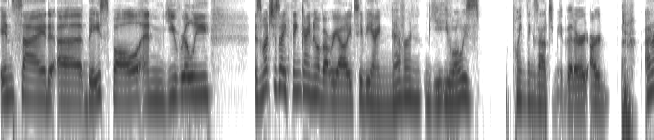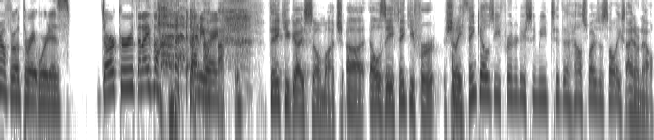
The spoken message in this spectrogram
inside uh baseball, and you really, as much as I think I know about reality TV, I never. You, you always point things out to me that are are I don't know if what the right word is. Darker than I thought. anyway, Thank you guys so much. Uh, LZ, thank you for, should I thank LZ for introducing me to the Housewives of Salt Lake? I don't know,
